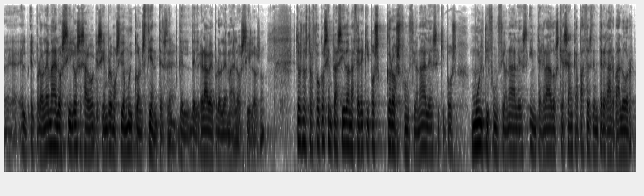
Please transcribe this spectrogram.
eh, el, el, problema de los silos es algo que siempre hemos sido muy conscientes del, del, grave problema de los silos. ¿no? Entonces nuestro foco siempre ha sido en hacer equipos cross-funcionales, equipos multifuncionales, integrados, que sean capaces de entregar valor,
